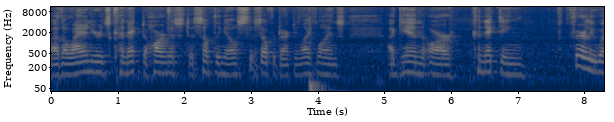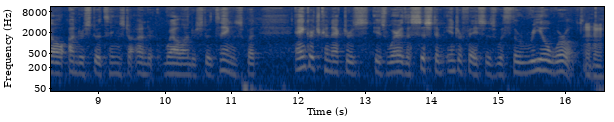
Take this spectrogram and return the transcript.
Uh, the lanyards connect a harness to something else. The self-retracting lifelines, again, are connecting fairly well understood things to under, well understood things. But anchorage connectors is where the system interfaces with the real world. Mm-hmm.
